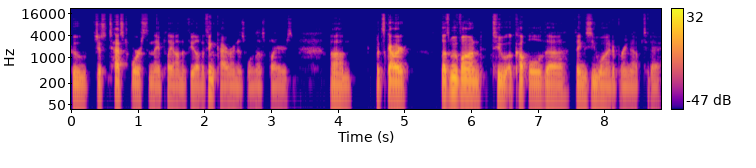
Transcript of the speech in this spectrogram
who just test worse than they play on the field. I think Kyren is one of those players. Um, but Schuyler, let's move on to a couple of the things you wanted to bring up today.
